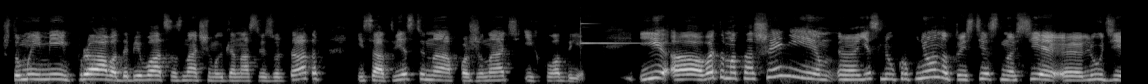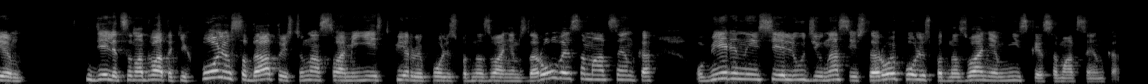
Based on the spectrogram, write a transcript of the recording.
что мы имеем право добиваться значимых для нас результатов и, соответственно, пожинать их плоды. И э, в этом отношении, э, если укрупненно, то, естественно, все э, люди делится на два таких полюса, да, то есть у нас с вами есть первый полюс под названием здоровая самооценка, уверенные все люди. У нас есть второй полюс под названием низкая самооценка.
